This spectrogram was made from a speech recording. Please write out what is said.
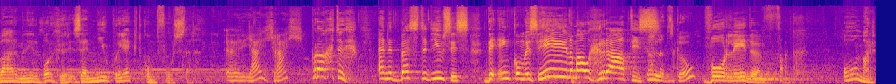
Waar meneer Borger zijn nieuw project komt voorstellen. Eh, ja, graag. Prachtig! En het beste nieuws is, de inkom is helemaal gratis. Let's go. Voor leden. Fuck. Oh, maar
